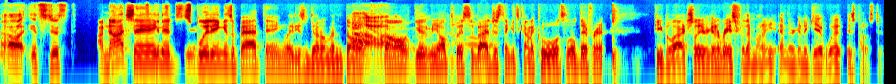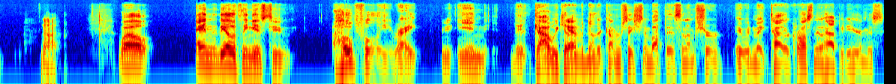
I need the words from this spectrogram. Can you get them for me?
Uh, it's just i'm not saying that splitting is a bad thing ladies and gentlemen don't No, don't get me all twisted but i just think it's kind of cool it's a little different people actually are going to race for their money and they're going to get what is posted not well, and the other thing is too, hopefully, right? In the God, we could have another conversation about this, and I'm sure it would make Tyler Crossnoe happy to hear us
